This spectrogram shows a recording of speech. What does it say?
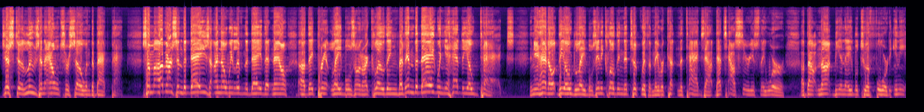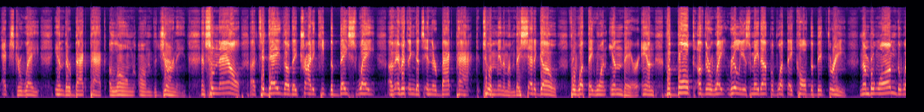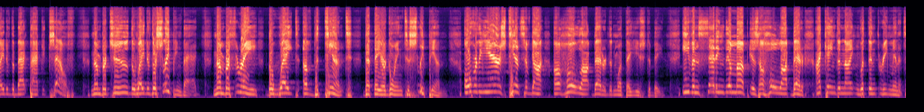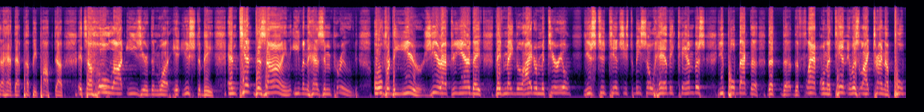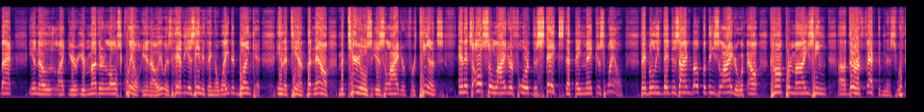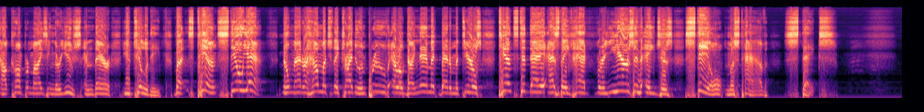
just to lose an ounce or so in the backpack. Some others in the days, I know we live in the day that now uh, they print labels on our clothing, but in the day when you had the old tags and you had the old labels, any clothing that took with them, they were cutting the tags out. That's how serious they were about not being able to afford any extra weight in their backpack along on the journey. And so now, uh, today, though, they try to keep the base weight of everything that's in their backpack to a minimum. They set a go for what they want in there. And the bulk of their weight really is made up of what they called the big three. Number one, the weight of the backpack itself. Number two, the weight of their sleeping bag. Number three, the weight of the tent that they are going to sleep in. Over the years, tents have got a whole lot better than what they used to be. Even setting them up is a whole lot better. I came tonight and within three minutes I had that puppy popped up. It's a whole lot easier than what it used to be. And tent design even has improved over the years years, year after year, they've, they've made lighter material. Used to, tents used to be so heavy, canvas. You pull back the, the, the, the flap on a tent, it was like trying to pull back, you know, like your, your mother-in-law's quilt, you know. It was heavy as anything, a weighted blanket in a tent. But now materials is lighter for tents, and it's also lighter for the stakes that they make as well. They believe they designed both of these lighter without compromising uh, their effectiveness, without compromising their use and their utility. But tents, still yet, no matter how much they try to improve aerodynamic, better materials, tents today, as they've had for years and ages, still must have stakes.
